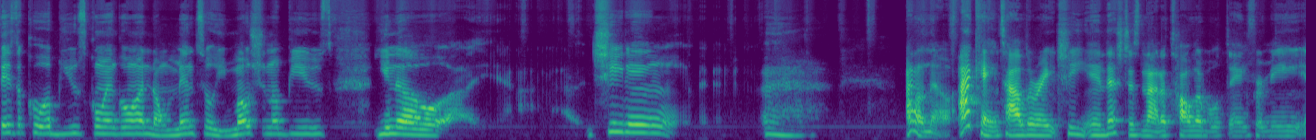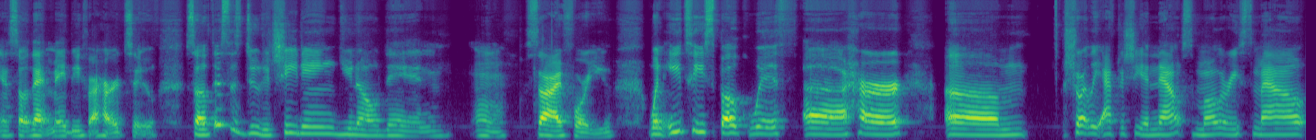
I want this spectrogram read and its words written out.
physical abuse going on, no mental, emotional abuse, you know, uh, cheating. I don't know. I can't tolerate cheating. That's just not a tolerable thing for me. And so that may be for her too. So if this is due to cheating, you know, then mm, sorry for you. When ET spoke with uh, her um, shortly after she announced, Mallory smiled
